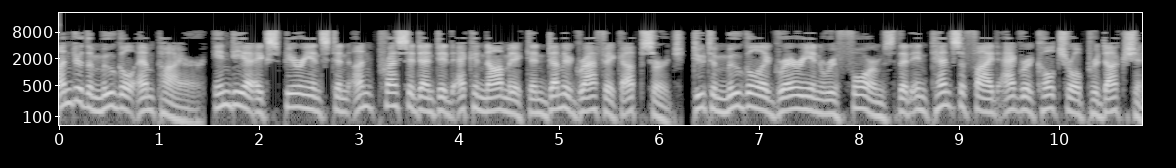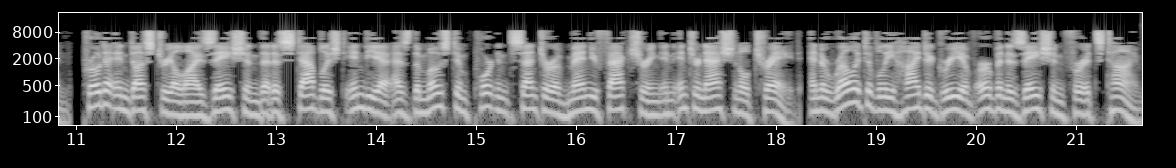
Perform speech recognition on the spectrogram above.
Under the Mughal Empire, India experienced an unprecedented economic and demographic upsurge, due to Mughal agrarian reforms that intensified agricultural production, proto-industrialization that established India as the most important centre of manufacturing in international trade, and a relatively high degree of urbanization for its time.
